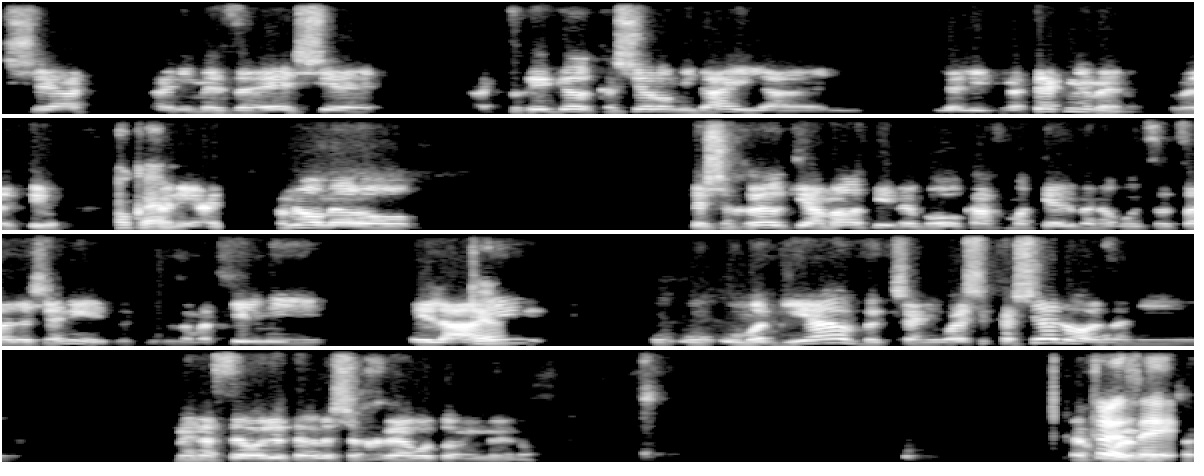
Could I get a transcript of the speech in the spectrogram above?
כשאני מזהה שהטריגר קשה לו מדי ל- ל- להתנתק ממנו, זאת אומרת כאילו, אוקיי. אני אני גם לא אומר לו תשחרר כי אמרתי ובוא קח מקל ונרוץ לצד השני, זה, כאילו, זה מתחיל מאליי, כן. הוא, הוא, הוא מגיע וכשאני רואה שקשה לו אז אני מנסה עוד יותר לשחרר אותו ממנו. תראה, זה- משחק?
